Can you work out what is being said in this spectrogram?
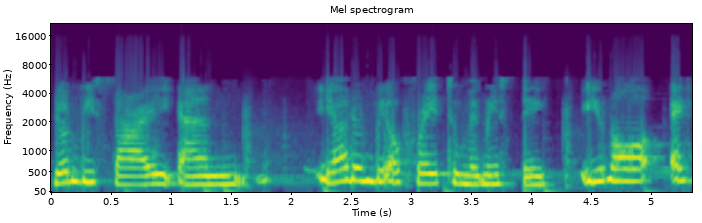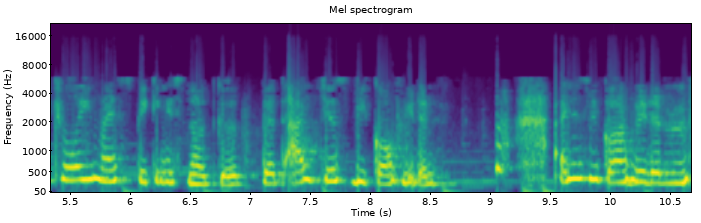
don't be shy and yeah, don't be afraid to make mistake. You know, actually my speaking is not good, but I just be confident. I just be confident.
